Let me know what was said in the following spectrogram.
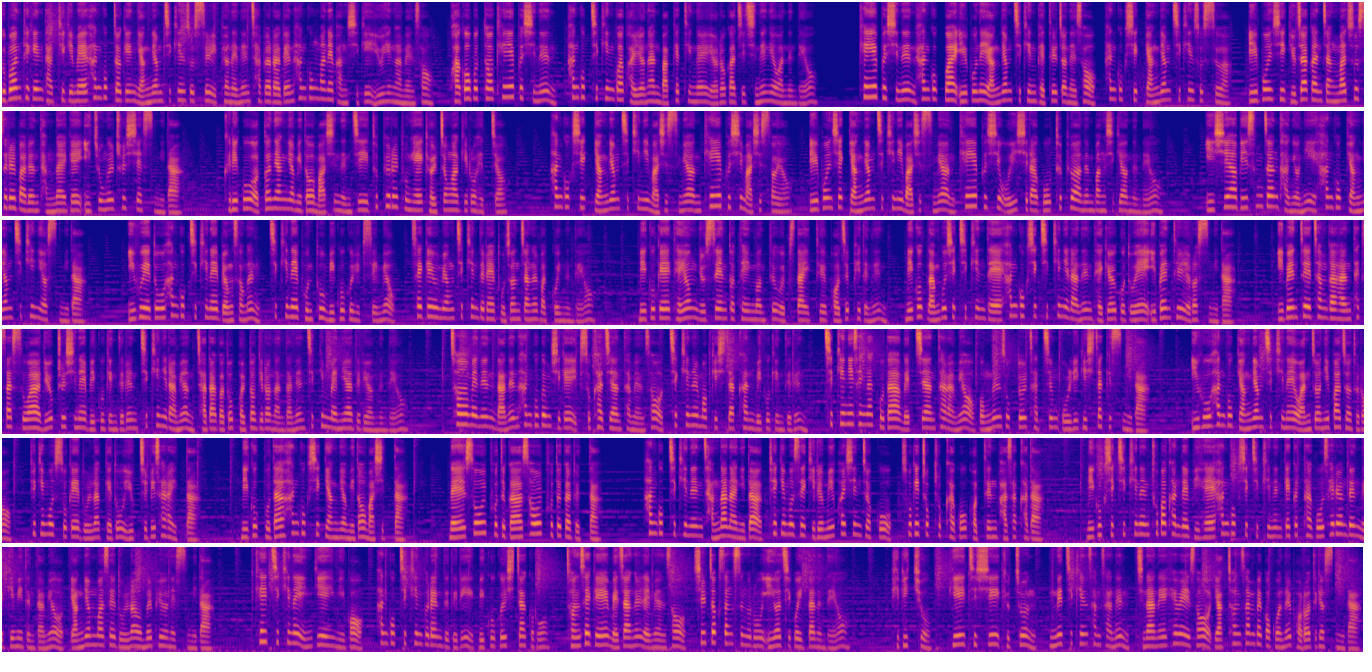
두 번 튀긴 닭튀김에 한국적인 양념치킨 소스를 입혀내는 차별화된 한국만의 방식이 유행하면서 과거부터 KFC는 한국 치킨과 관련한 마케팅을 여러 가지 진행해 왔는데요. KFC는 한국과 일본의 양념치킨 배틀전에서 한국식 양념치킨 소스와 일본식 유자간장 맛 소스를 바른 닭날개 2종을 출시했습니다. 그리고 어떤 양념이 더 맛있는지 투표를 통해 결정하기로 했죠. 한국식 양념치킨이 맛있으면 KFC 맛있어요. 일본식 양념치킨이 맛있으면 KFC 오이시라고 투표하는 방식이었는데요. 이 시합이 승자는 당연히 한국 양념치킨이었습니다. 이후에도 한국 치킨의 명성은 치킨의 본토 미국을 휩쓸며 세계 유명 치킨들의 도전장을 받고 있는데요. 미국의 대형 뉴스 엔터테인먼트 웹사이트 버즈피드는 미국 남부식 치킨 대 한국식 치킨이라는 대결 구도의 이벤트를 열었습니다. 이벤트에 참가한 텍사스와 뉴욕 출신의 미국인들은 치킨이라면 자다가도 벌떡 일어난다는 치킨 매니아들이었는데요. 처음에는 나는 한국 음식에 익숙하지 않다면서 치킨을 먹기 시작한 미국인들은 치킨이 생각보다 맵지 않다라며 먹는 속도를 차츰 올리기 시작했습니다. 이후 한국 양념치킨에 완전히 빠져들어 튀김옷 속에 놀랍게도 육즙이 살아있다. 미국보다 한국식 양념이 더 맛있다. 내 소울푸드가 서울푸드가 됐다. 한국 치킨은 장난 아니다. 튀김옷의 기름이 훨씬 적고 속이 촉촉하고 겉은 바삭하다. 미국식 치킨은 투박한데 비해 한국식 치킨은 깨끗하고 세련된 느낌이 든다며 양념 맛의 놀라움을 표현했습니다. K치킨의 인기에 힘입어 한국 치킨 브랜드들이 미국을 시작으로 전 세계에 매장을 내면서 실적 상승으로 이어지고 있다는데요. BBQ, BHC 교촌, 국내 치킨 3사는 지난해 해외에서 약 1,300억 원을 벌어들였습니다.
